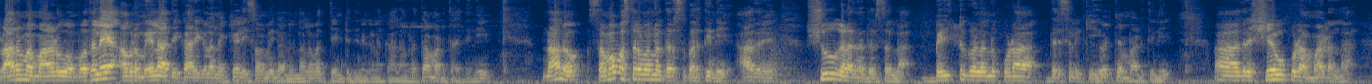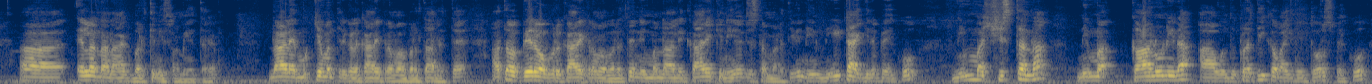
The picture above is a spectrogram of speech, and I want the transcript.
ಪ್ರಾರಂಭ ಮಾಡುವ ಮೊದಲೇ ಅವರ ಮೇಲಾಧಿಕಾರಿಗಳನ್ನು ಕೇಳಿ, ಸ್ವಾಮಿ, ನಾನು ನಲವತ್ತೆಂಟು ದಿನಗಳ ಕಾಲ ವ್ರತ ಮಾಡ್ತಾ ಇದ್ದೀನಿ. ನಾನು ಸಮವಸ್ತ್ರವನ್ನು ಧರಿಸಿ, ಬರ್ತೀನಿ. ಆದರೆ ಶೂಗಳನ್ನು ಧರಿಸಲ್ಲ. ಬೆಲ್ಟ್ಗಳನ್ನು ಕೂಡ ಧರಿಸಲಿಕ್ಕೆ ಯೋಚನೆ ಮಾಡ್ತೀನಿ. ಆದರೆ ಶೇವು ಕೂಡ ಮಾಡಲ್ಲ. ಎಲ್ಲ ನಾನು ಆಗಿ ಬರ್ತೀನಿ ಸ್ವಾಮಿ ಅಂತಾರೆ. ನಾಳೆ ಮುಖ್ಯಮಂತ್ರಿಗಳ ಕಾರ್ಯಕ್ರಮ ಬರ್ತಾ ಇರುತ್ತೆ. ಅಥವಾ ಬೇರೆ ಒಬ್ಬರು ಕಾರ್ಯಕ್ರಮ ಬರುತ್ತೆ. ನಿಮ್ಮನ್ನು ಅಲ್ಲಿ ಕಾರ್ಯಕ್ಕೆ ನಿಯೋಜಿಸ್ತಾ ಮಾಡ್ತೀವಿ. ನೀವು ನೀಟಾಗಿರಬೇಕು. ನಿಮ್ಮ ಶಿಸ್ತನ್ನು, ನಿಮ್ಮ ಕಾನೂನಿನ ಆ ಒಂದು ಪ್ರತೀಕವಾಗಿ ನೀವು ತೋರಿಸ್ಬೇಕು.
